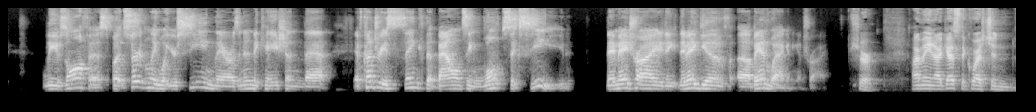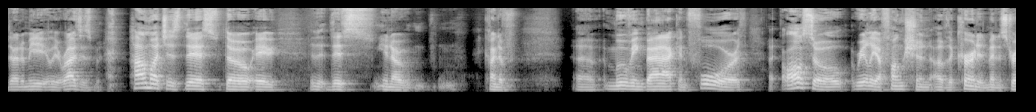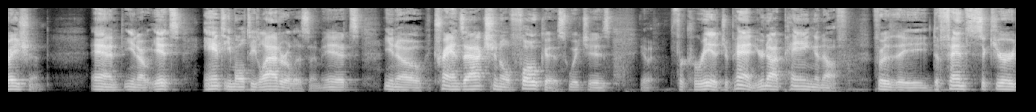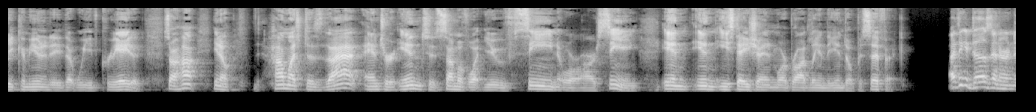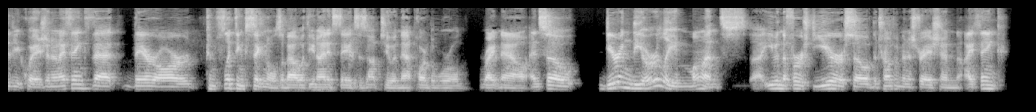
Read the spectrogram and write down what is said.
leaves office. But certainly, what you're seeing there is an indication that if countries think that balancing won't succeed, they may try to, they may give uh, bandwagoning a try. Sure. I mean, I guess the question that immediately arises: How much is this, though, a this you know kind of uh, moving back and forth, also really a function of the current administration, and you know it's anti-multilateralism, it's you know transactional focus, which is you know, for Korea, Japan, you're not paying enough for the defense security community that we've created. So how, you know, how much does that enter into some of what you've seen or are seeing in, in East Asia and more broadly in the Indo-Pacific? I think it does enter into the equation, and I think that there are conflicting signals about what the United States is up to in that part of the world right now. And so during the early months, uh, even the first year or so of the Trump administration, I think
